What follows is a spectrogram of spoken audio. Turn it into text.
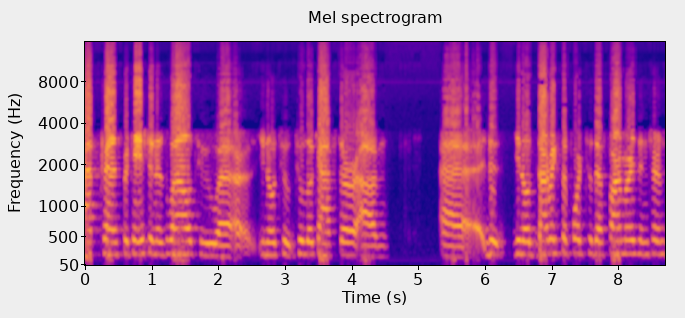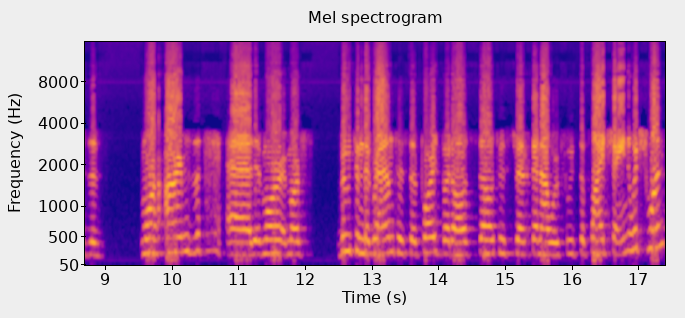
at transportation as well to you know to to look after. Um, uh, the you know direct support to the farmers in terms of more arms, uh, more more boots in the ground to support, but also to strengthen our food supply chain, which once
